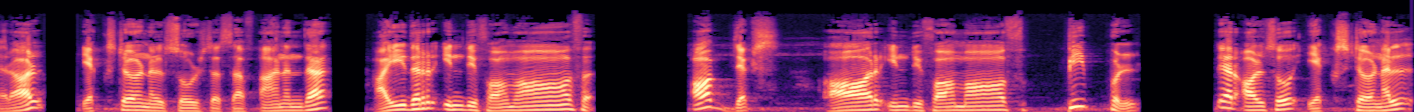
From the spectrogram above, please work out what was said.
Are all external sources of ananda either in the form of objects or in the form of people. They are also external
